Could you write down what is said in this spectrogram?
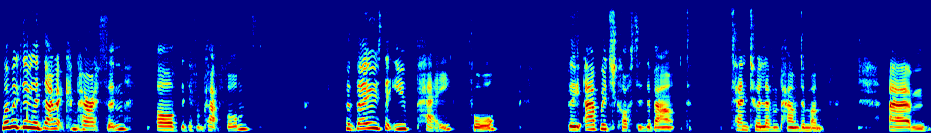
When we're doing a direct comparison of the different platforms, for those that you pay for, the average cost is about 10 to 11 pound a month. Um,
